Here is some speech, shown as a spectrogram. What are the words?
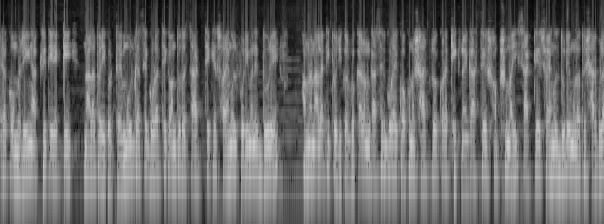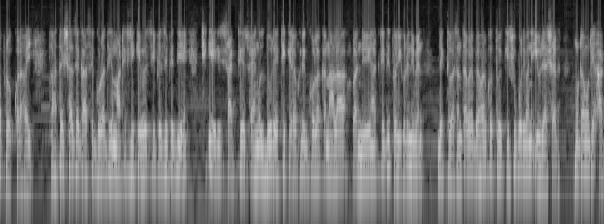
এরকম রিং আকৃতির একটি নালা তৈরি করতে হবে। মূল গাছের গোড়া থেকে অন্তত চার থেকে ছয় আঙুল পরিমাণে দূরে আমরা নালাটি তৈরি করব, কারণ গাছের গোড়ায় কখনো সার প্রয়োগ করা ঠিক নয়। গাছ থেকে সবসময় চার থেকে ছয় আঙুল দূরে মূলত সারগুলো প্রয়োগ করা হয়। তো হাতের সাহায্যে গাছের গোড়া দিকে মাটিটি এভাবে চিপে চিপে দিয়ে ঠিক এই চার থেকে ছয় আঙুল দূরে ঠিক এরকম গোলাকা নালা বা নিরিং আকৃতি তৈরি করে নেবেন। দেখতে পাচ্ছেন, তারপরে ব্যবহার করতে হবে কিছু পরিমাণে ইউরিয়া সার, মোটামুটি আট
